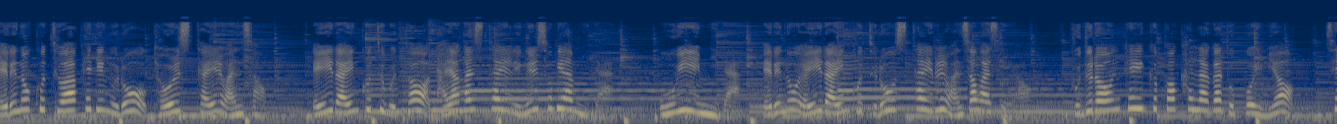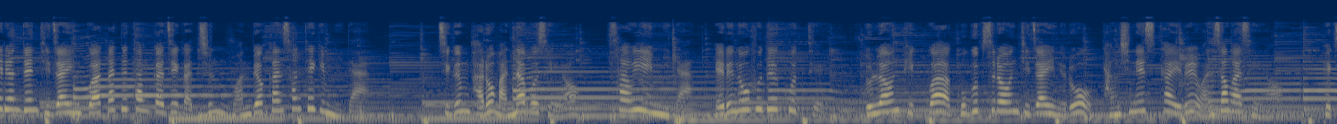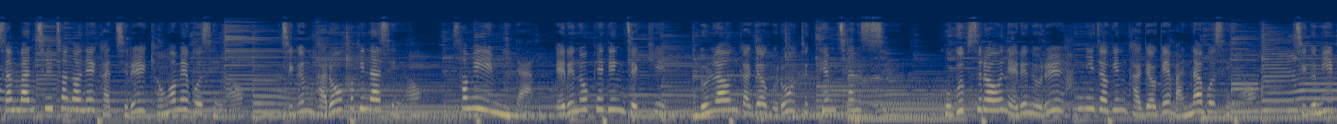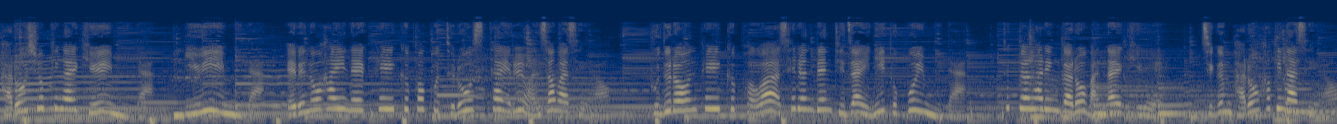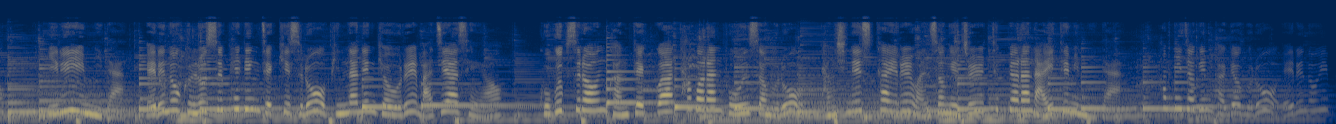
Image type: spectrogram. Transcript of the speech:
에르노 코트와 패딩으로 겨울 스타일 완성. A라인 코트부터 다양한 스타일링을 소개합니다. 5위입니다. 에르노 A라인 코트로 스타일을 완성하세요. 부드러운 페이크 퍼 컬러가 돋보이며 세련된 디자인과 따뜻함까지 갖춘 완벽한 선택입니다. 지금 바로 만나보세요. 4위입니다. 에르노 후드 코트. 놀라운 핏과 고급스러운 디자인으로 당신의 스타일을 완성하세요. 103만 7천원의 가치를 경험해보세요. 지금 바로 확인하세요. 3위입니다. 에르노 패딩 재킷. 놀라운 가격으로 득템 찬스. 고급스러운 에르노를 합리적인 가격에 만나보세요. 지금이 바로 쇼핑할 기회입니다. 2위입니다. 에르노 하이넥 페이크 퍼 코트로 스타일을 완성하세요. 부드러운 페이크 퍼와 세련된 디자인이 돋보입니다. 특별 할인가로 만날 기회. 지금 바로 확인하세요. 1위입니다. 에르노 글로스 패딩 재킷으로 빛나는 겨울을 맞이하세요. 고급스러운 광택과 탁월한 보온성으로 당신의 스타일을 완성해줄 특별한 아이템입니다. 합리적인 가격으로 에르노이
